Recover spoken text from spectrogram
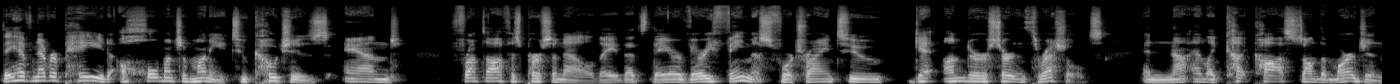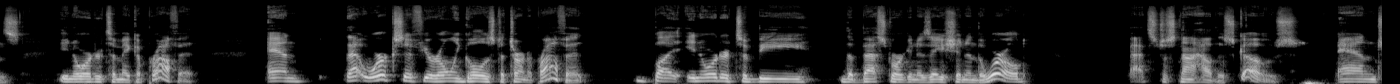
They have never paid a whole bunch of money to coaches and front office personnel. They that's they are very famous for trying to get under certain thresholds and not and like cut costs on the margins in order to make a profit. And that works if your only goal is to turn a profit, but in order to be the best organization in the world, that's just not how this goes. And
